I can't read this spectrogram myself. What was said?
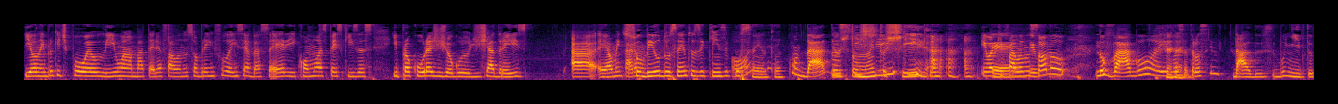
E eu lembro que tipo, eu li uma matéria falando sobre a influência da série e como as pesquisas e procuras de jogo de xadrez a, é, aumentaram Subiu 215%. com dados. Eu estou muito chique. eu aqui É, falando eu- só no, no vago, aí você trouxe dados. Bonito.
